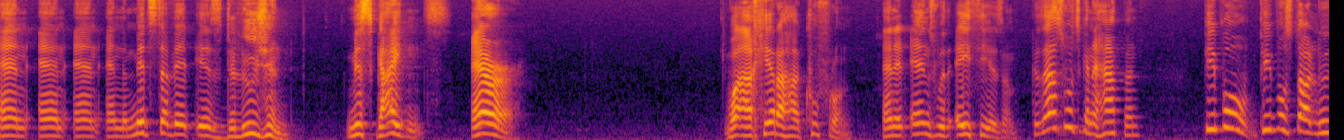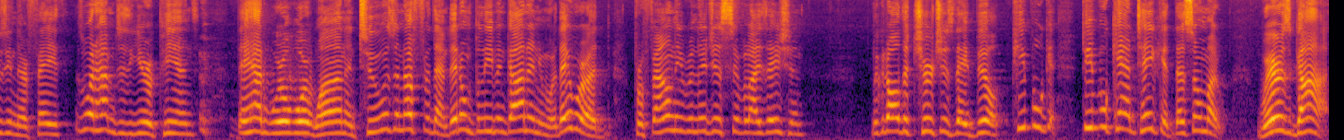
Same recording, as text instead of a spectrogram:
And, and, and, and the midst of it is delusion, misguidance, error. وآخرها كفر. And it ends with atheism. Because that's what's going to happen. People, people start losing their faith. This is what happened to the Europeans. They had World War I and II. It was enough for them. They don't believe in God anymore. They were a profoundly religious civilization. Look at all the churches they built. People, get, people can't take it. That's so much. Where's God?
